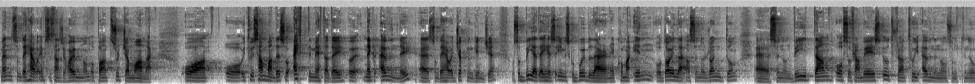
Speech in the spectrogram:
men som det her var imsestans i høymenon og på trutja måneder. Og og i to sambandet så ettermeta de negre evner eh, som de har i Jøknunginje, og så ber de hese imiske bibellærerne komme inn og døyle av sin røndon, eh, sin vidan, og så framveis ut fra to evnene som nu,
